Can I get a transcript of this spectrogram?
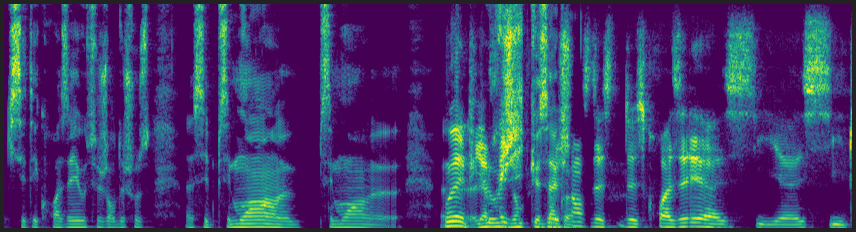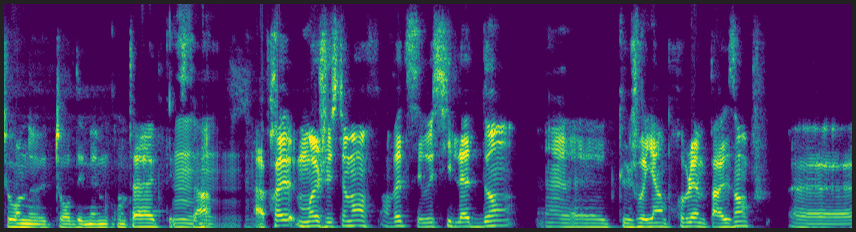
qui s'étaient croisés ou ce genre de choses. C'est moins c'est moins euh, et puis logique que ça. De chance de, de, se croiser euh, si euh, s'ils tournent autour des mêmes contacts, etc. Mmh, mmh, mmh. Après, moi justement, en fait, c'est aussi là-dedans euh, que je voyais un problème. Par exemple, euh,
